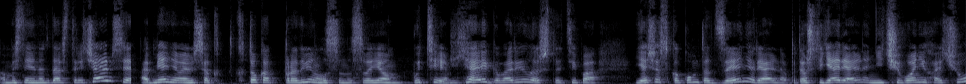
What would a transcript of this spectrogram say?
Мы с ней иногда встречаемся, обмениваемся, кто как продвинулся на своем пути. Я ей говорила, что типа я сейчас в каком-то дзене реально, потому что я реально ничего не хочу,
